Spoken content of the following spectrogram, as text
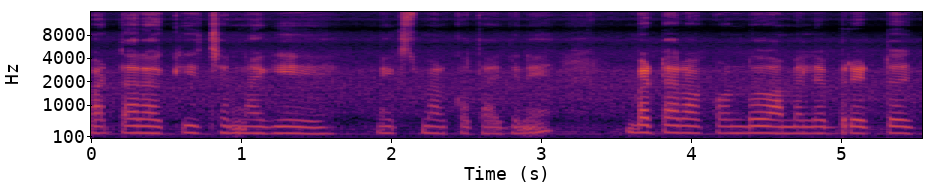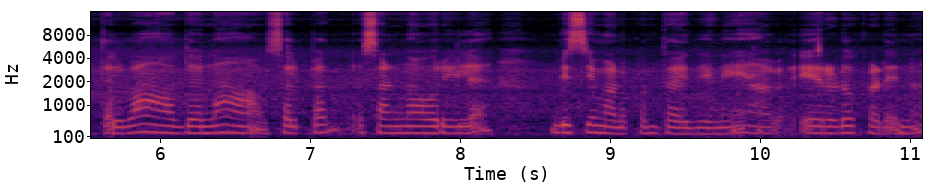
ಬಟರ್ ಹಾಕಿ ಚೆನ್ನಾಗಿ ಮಿಕ್ಸ್ ಮಾಡ್ಕೊತಾ ಇದ್ದೀನಿ. ಬಟರ್ ಹಾಕ್ಕೊಂಡು ಆಮೇಲೆ ಬ್ರೆಡ್ ಇತ್ತಲ್ವ, ಅದನ್ನು ಸ್ವಲ್ಪ ಸಣ್ಣ ಉರಿಲೇ ಬಿಸಿ ಮಾಡ್ಕೊತಾ ಇದ್ದೀನಿ. ಎರಡು ಕಡೆನೂ,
